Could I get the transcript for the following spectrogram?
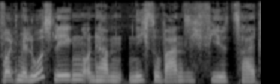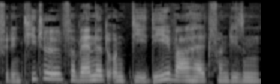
wollten wir loslegen und haben nicht so wahnsinnig viel Zeit für den Titel verwendet. Und die Idee war halt von diesem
